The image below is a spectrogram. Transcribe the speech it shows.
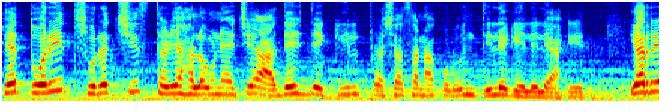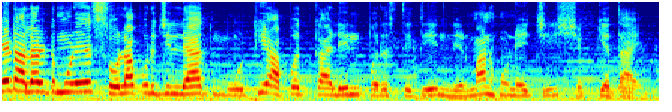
हे त्वरित सुरक्षित स्थळी हलवण्याचे आदेश देखील प्रशासनाकडून दिले गेलेले आहेत. या रेड अलर्टमुळे सोलापूर जिल्ह्यात मोठी आपत्कालीन परिस्थिती निर्माण होण्याची शक्यता आहे.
